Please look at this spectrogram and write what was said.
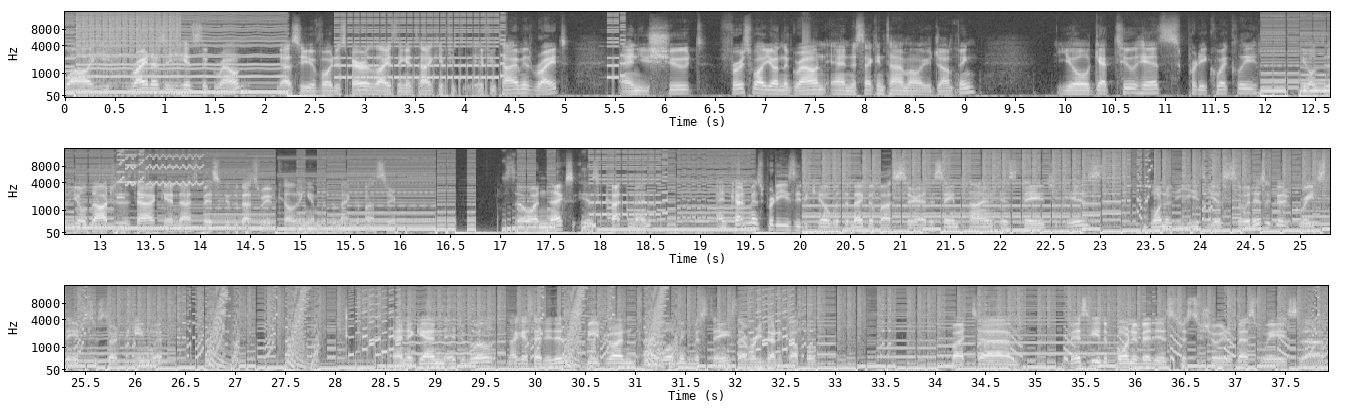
while he, right as he hits the ground. Yeah, so you avoid his paralyzing attack. If you, if you time it right, and you shoot first while you're on the ground, and the second time while you're jumping, you'll get two hits pretty quickly. You'll you'll dodge his attack, and that's basically the best way of killing him with the Mega Buster. So uh, next is Cutman. And Cutman's pretty easy to kill with the Mega Buster. At the same time, his stage is one of the easiest, so it is a good, great stage to start the game with. And again, it will, like I said, it is a speed run. I will make mistakes. I've already done a couple. But um, basically, the point of it is just to show you the best ways. Uh,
